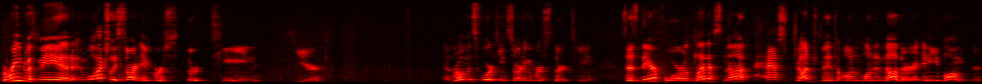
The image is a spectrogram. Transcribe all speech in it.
But read with me, and we'll actually start in verse 13 here in Romans 14, starting in verse 13, says, Therefore, let us not pass judgment on one another any longer,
